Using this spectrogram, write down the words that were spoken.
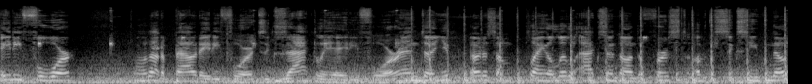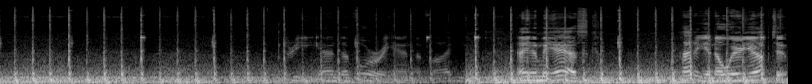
84. Well, not about 84, it's exactly 84. And uh, you notice I'm playing a little accent on the first of the 16th note. Three and a four and a five. Now you may ask, how do you know where you're up to?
